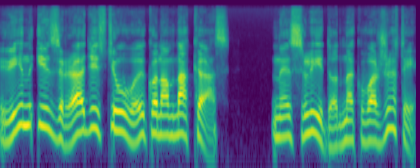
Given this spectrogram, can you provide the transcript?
він із радістю виконав наказ. Не слід, однак, вважати,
